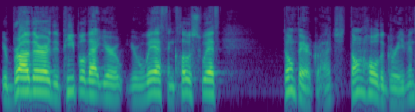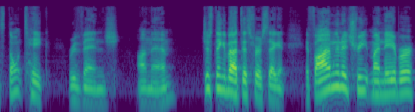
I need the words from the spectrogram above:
your brother, the people that you're, you're with and close with, don't bear a grudge. Don't hold a grievance. Don't take revenge on them. Just think about this for a second. If I'm going to treat my neighbor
